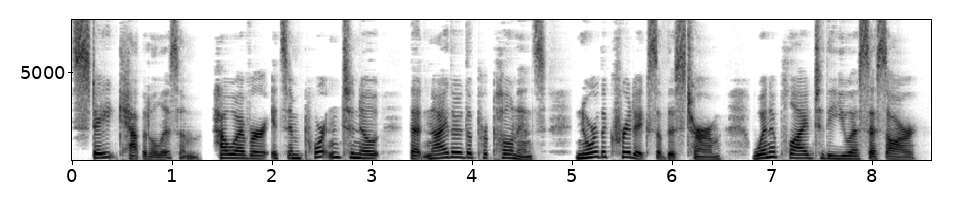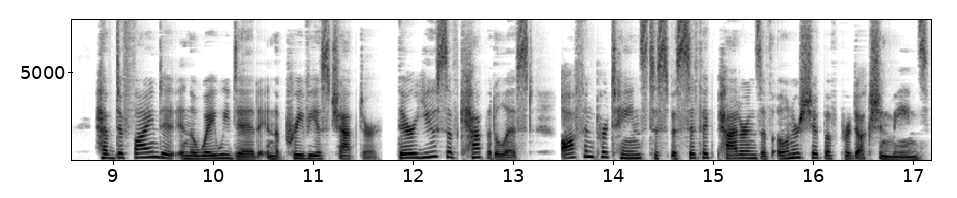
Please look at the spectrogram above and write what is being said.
state capitalism. However, it's important to note that neither the proponents nor the critics of this term, when applied to the USSR, have defined it in the way we did in the previous chapter. Their use of capitalist often pertains to specific patterns of ownership of production means,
